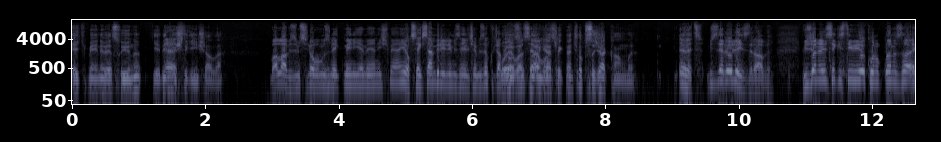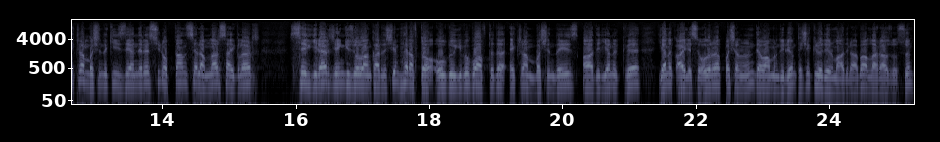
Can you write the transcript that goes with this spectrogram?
ekmeğini ve suyunu yedik Evet. içtik inşallah. Vallahi bizim Sinop'umuzun ekmeğini yemeyen içmeyen yok. 81 ilimize ilçemize kucak dolusu Boyabatlar selam olsun. gerçekten çok sıcakkanlı. Evet, bizler öyleyizdir abi. Vizyon 58 TV'ye konuklarınıza, ekran başındaki izleyenlere Sinop'tan selamlar, saygılar, sevgiler. Cengiz olan kardeşim her hafta olduğu gibi bu haftada ekran başındayız. Adil Yanık ve Yanık ailesi olarak başarılarının devamını diliyorum. Teşekkür ediyorum Adil abi, Allah razı olsun.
